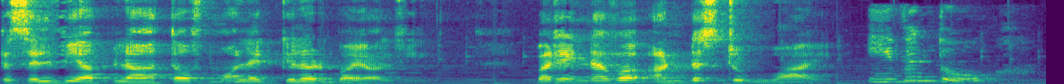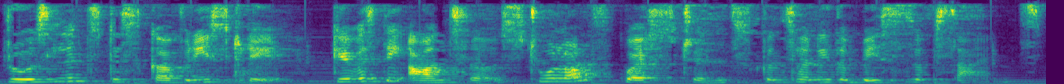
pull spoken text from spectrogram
the Sylvia Plath of molecular biology but I never understood why. Even though Rosalind's discoveries today give us the answers to a lot of questions concerning the basis of science,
